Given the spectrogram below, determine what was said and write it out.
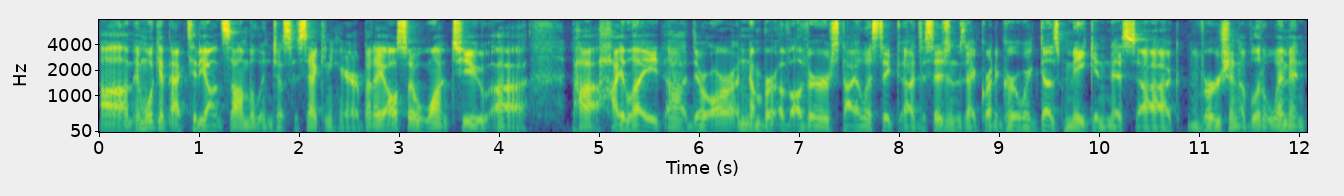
Um, and we'll get back to the ensemble in just a second here, but I also want to. Uh, uh, highlight uh, there are a number of other stylistic uh, decisions that Greta Gerwig does make in this uh, version of Little Women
